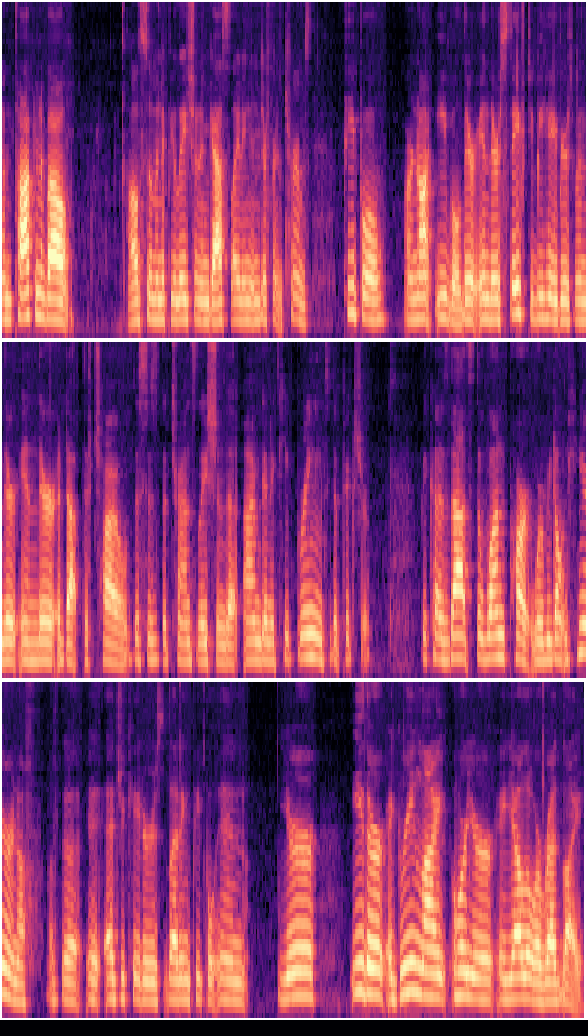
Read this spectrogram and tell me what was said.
I'm talking about also manipulation and gaslighting in different terms. People are not evil. They're in their safety behaviors when they're in their adaptive child. This is the translation that I'm going to keep bringing to the picture because that's the one part where we don't hear enough of the eh, educators letting people in. You're either a green light or you're a yellow or red light.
